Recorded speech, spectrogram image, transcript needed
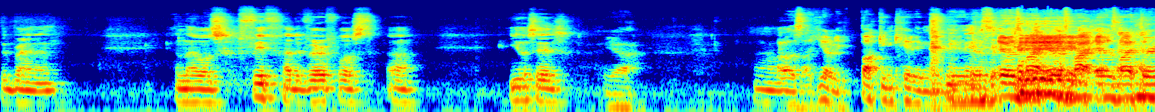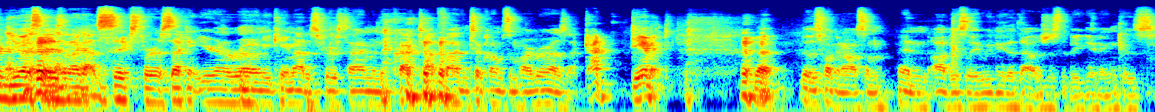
with Brandon. And I was fifth at the very first uh, USA's. Yeah. I Um, was like, you gotta be fucking kidding me, dude. It was, it was my it was my it was my third USA's and I got sixth for a second year in a row and he came out his first time and cracked top five and took home some hardware. I was like, God damn it. But it was fucking awesome. And obviously we knew that that was just the beginning because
